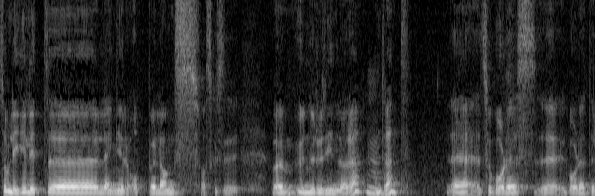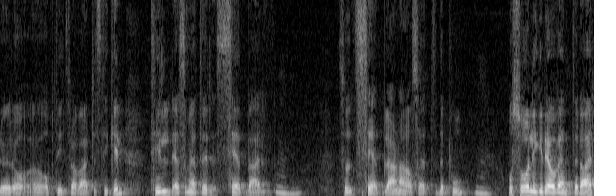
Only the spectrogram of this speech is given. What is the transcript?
som ligger litt eh, lenger oppe langs hva skal vi si, um, under urinrøret, mm. omtrent. Uh, så går det, går det, et rør opp dit fra hver testikkel til det som heter sædbæren. Mm. Så sædblæren er altså et depot. Mm. Og så ligger det og venter der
